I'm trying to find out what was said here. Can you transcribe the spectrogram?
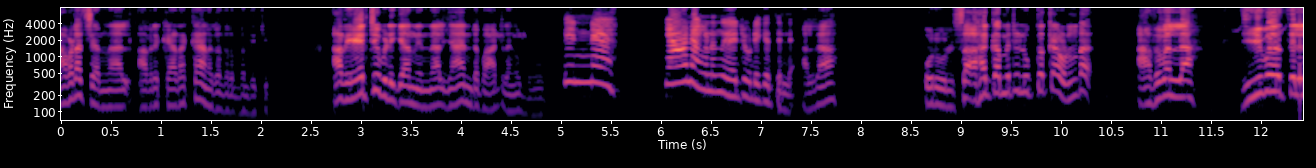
അവിടെ ചെന്നാൽ അവർ കിടക്കാനൊക്കെ നിർബന്ധിക്കും. അത് ഏറ്റുപിടിക്കാൻ നിന്നാൽ ഞാൻ എന്റെ പാട്ടിനങ്ങ് പോകും പിന്നെ ഞാൻ അങ്ങനൊന്നും ഏറ്റുപിടിക്കത്തില്ല. അല്ല ഒരു ഉത്സാഹ കമ്മിറ്റി ലുക്കൊക്കെ ഉണ്ട്. അതുമല്ല ജീവിതത്തിൽ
